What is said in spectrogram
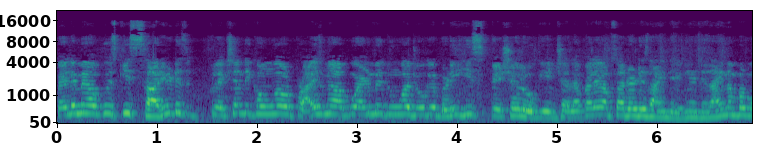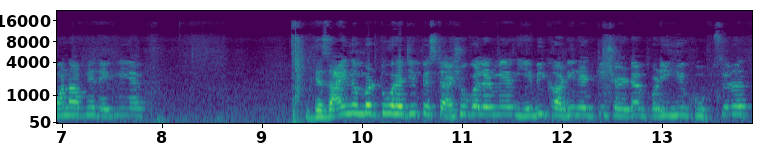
पहले मैं आपको इसकी सारी कलेक्शन दिखाऊँगा और प्राइस मैं आपको एंड में दूँगा जो कि बड़ी ही स्पेशल होगी, इंशाल्लाह। पहले आप सारे डिज़ाइन देख लें। डिज़ाइन नंबर वन आपने देख लिया है। डिज़ाइन नंबर टू है जी पिस्टैशो कलर में। ये भी खाड़ी नेट की शर्ट है, बड़ी ही खूबसूरत।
